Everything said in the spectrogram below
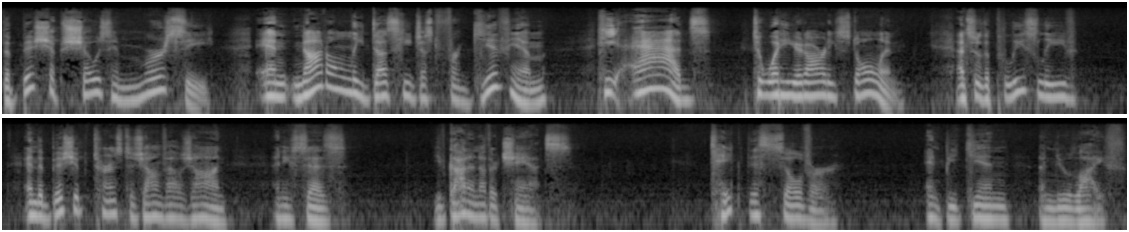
the bishop shows him mercy. And not only does he just forgive him, he adds to what he had already stolen. And so the police leave, and the bishop turns to Jean Valjean and he says, You've got another chance. Take this silver and begin a new life.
